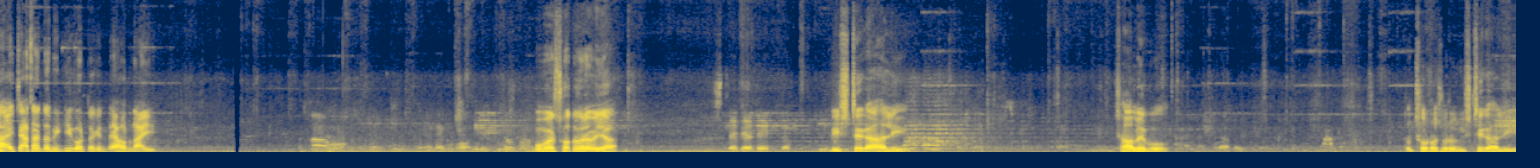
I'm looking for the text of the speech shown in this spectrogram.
নাই, চাচা তো বিক্রি করতো, কিন্তু এখন নাই। বোম্বাই কত করে ভাইয়া? বিশ টাকা হালি। ঝাল হইব? তো ছোট ছোট বিশ টাকা হালি।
